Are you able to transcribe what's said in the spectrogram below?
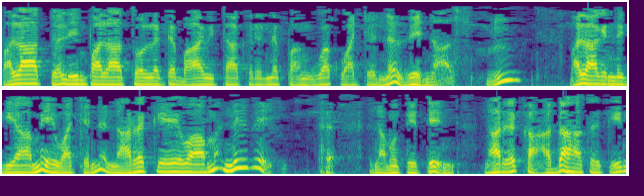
පලාත් වලින් පලාත් වලට භාවිතා කරන පංගුවක් වචන වෙනස්. බලාගෙන ගියා මේ වචන නරකේවාම නෙවෙයි. නමුත් ඉතින් නරක අදහසකින්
